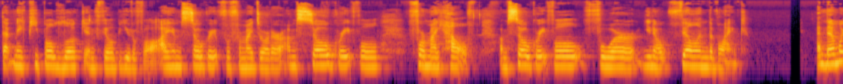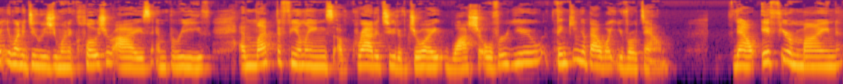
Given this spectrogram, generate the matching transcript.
that make people look and feel beautiful. I am so grateful for my daughter. I'm so grateful for my health. I'm so grateful for, you know, fill in the blank. And then what you want to do is you want to close your eyes and breathe and let the feelings of gratitude, of joy wash over you, thinking about what you wrote down. Now, if your mind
